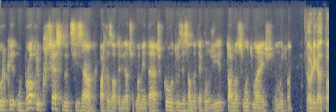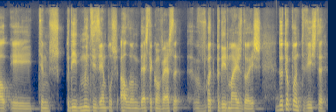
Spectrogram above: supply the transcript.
porque o próprio processo de decisão por parte das autoridades regulamentares, com a utilização da tecnologia, torna-se muito mais, muito mais. Muito obrigado, Paulo. E temos pedido muitos exemplos ao longo desta conversa. Vou-te pedir mais dois. Do teu ponto de vista,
